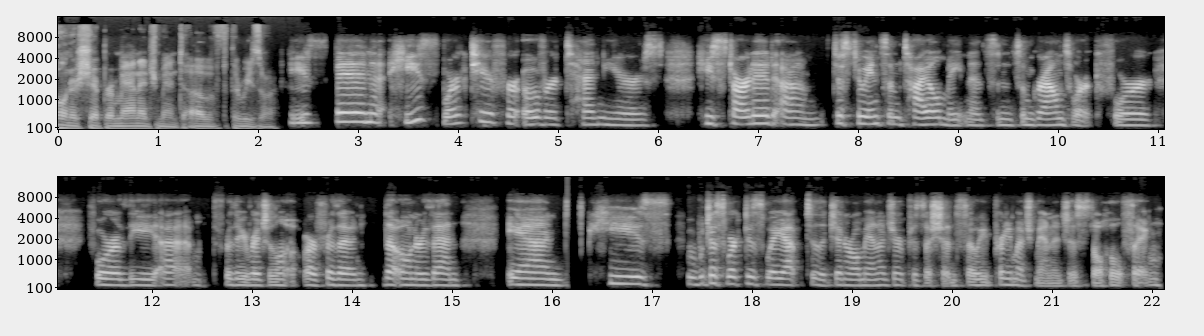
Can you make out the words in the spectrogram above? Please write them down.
ownership or management of the resort? He's been he's worked here for over 10 years. He started um, just doing some tile maintenance and some grounds work for for the um, for the original or for the the owner then and he's just worked his way up to the general manager position so he pretty much manages the whole thing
